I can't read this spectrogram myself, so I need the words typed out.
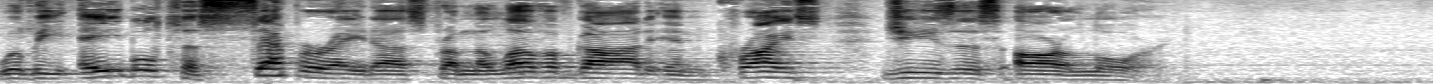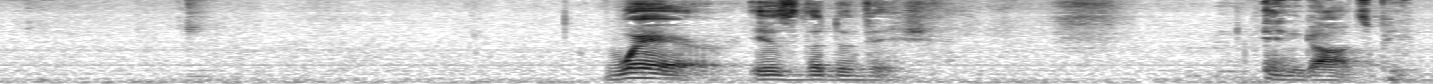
will be able to separate us from the love of God in Christ Jesus our Lord. Where is the division in God's people?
